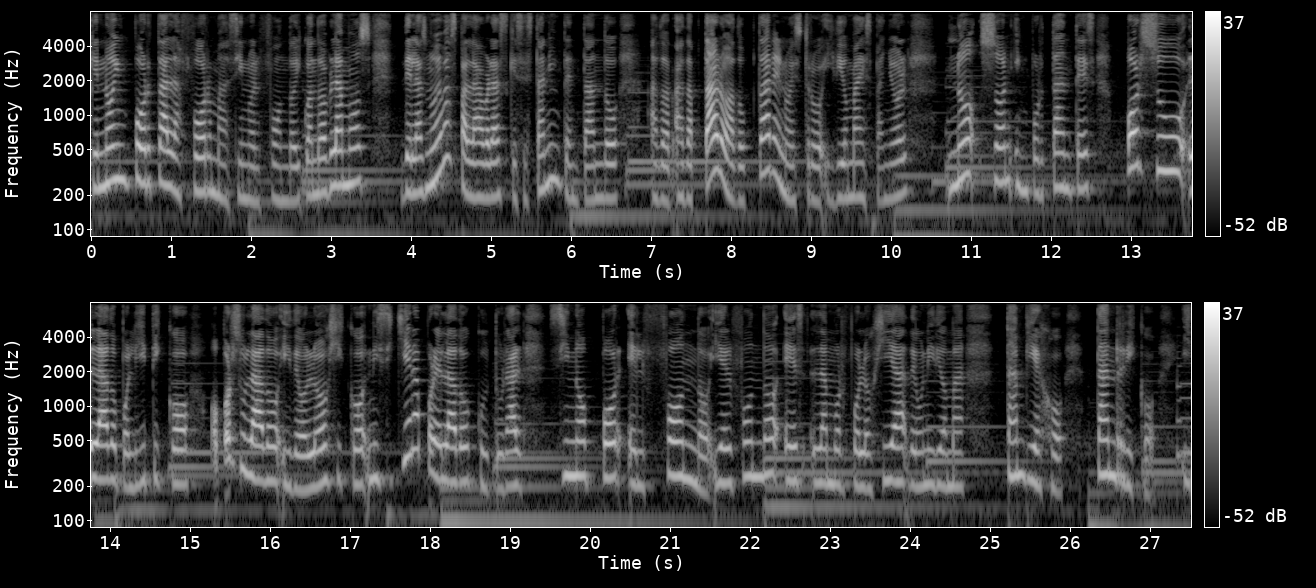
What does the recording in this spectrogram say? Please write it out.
que no importa la forma sino el fondo y cuando hablamos de las nuevas palabras que se están intentando adaptar o adoptar en nuestro idioma español, no son importantes por su lado político o por su lado ideológico, ni siquiera por el lado cultural, sino por el fondo. Y el fondo es la morfología de un idioma tan viejo, tan rico y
